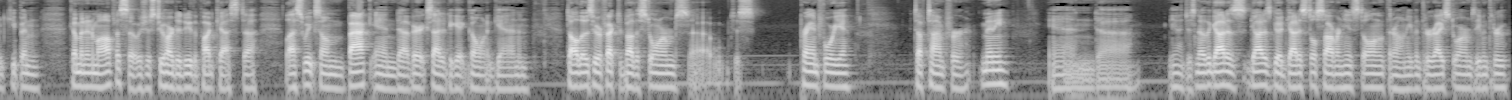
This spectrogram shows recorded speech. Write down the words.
would keep in coming into my office. So it was just too hard to do the podcast uh, last week. So I'm back and uh, very excited to get going again. And to all those who are affected by the storms, uh, just praying for you. Tough time for many and uh, yeah, just know that God is God is good. God is still sovereign. He is still on the throne, even through ice storms, even through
